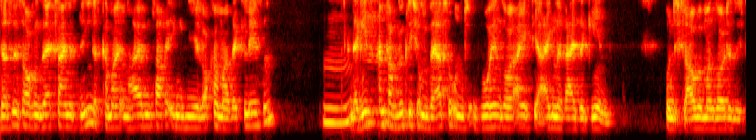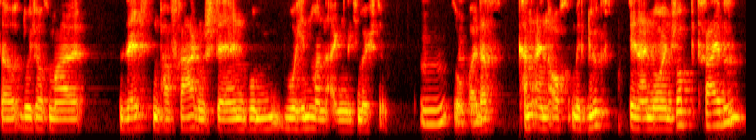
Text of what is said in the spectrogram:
das ist auch ein sehr kleines Ding, das kann man im halben Tag irgendwie locker mal weglesen. Mhm. Da geht es einfach wirklich um Werte und wohin soll eigentlich die eigene Reise gehen. Und ich glaube, man sollte sich da durchaus mal selbst ein paar Fragen stellen, wo, wohin man eigentlich möchte. Mhm. So, weil das kann einen auch mit Glück in einen neuen Job treiben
